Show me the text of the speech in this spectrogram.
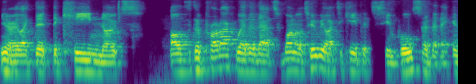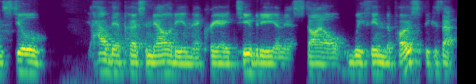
you know, like the, the key notes of the product, whether that's one or two. We like to keep it simple so that they can still have their personality and their creativity and their style within the post because that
